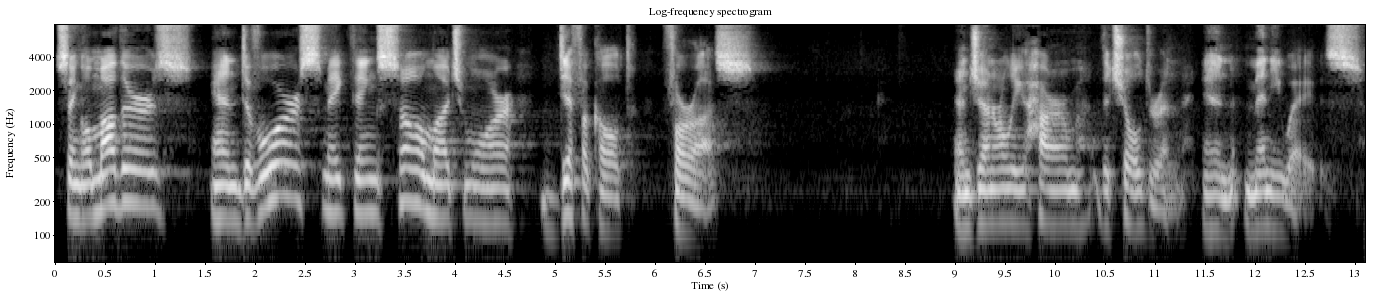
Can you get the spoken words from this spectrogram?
single mothers, and divorce make things so much more difficult for us and generally harm the children in many ways.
